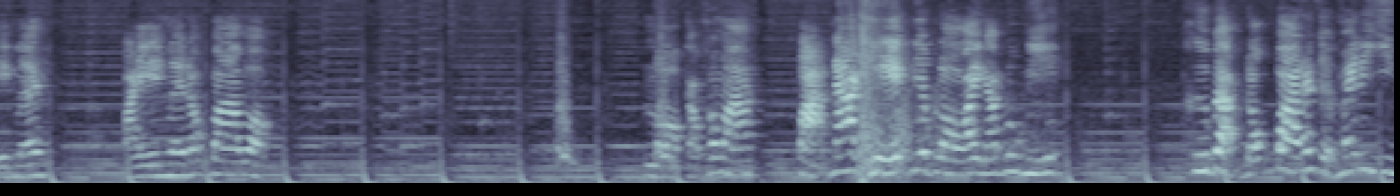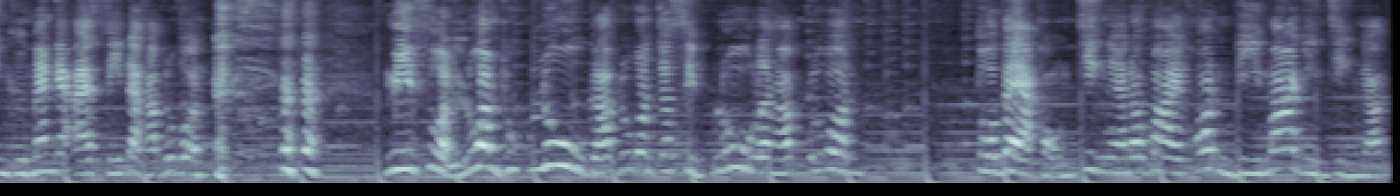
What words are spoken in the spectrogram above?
เองเลย ไปเองเลยด็อกบาร์บอก หลอกกลับเข้ามา ปาดหน้าเค้กเรียบร้อยครับ ลูกนี้ คือแบบด็อกบาร์ถ้าเกิดไม่ได้ยิงคือแม่งก็แอสซิสต์อะครับ ทุกคน มีส่วนร่วมทุกลูกครับ ทุกคนจะสิบลูกแล้วครับ ทุกคนตัวแบกของจริงเนี่ยด็อกบาร์ไอคอนดีมากจริง ๆ ครับ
